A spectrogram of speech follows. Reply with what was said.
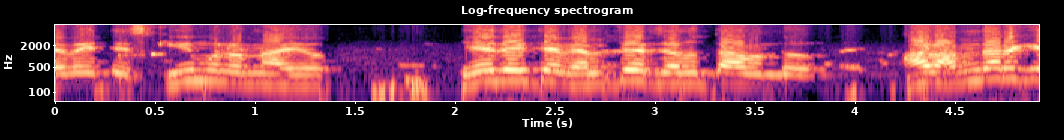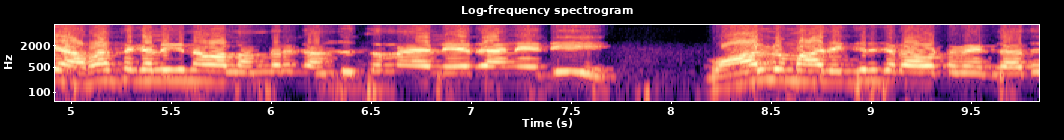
ఏవైతే స్కీములు ఉన్నాయో ఏదైతే వెల్ఫేర్ జరుగుతా ఉందో వాళ్ళందరికీ అర్హత కలిగిన వాళ్ళందరికీ అందుతున్నాయా లేదా అనేది వాళ్ళు మా దగ్గరికి రావటమే కాదు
